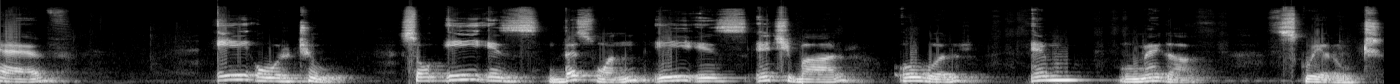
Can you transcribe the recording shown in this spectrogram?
have a over 2 so a is this one. A is h bar over m omega square root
